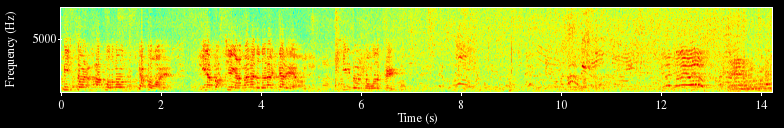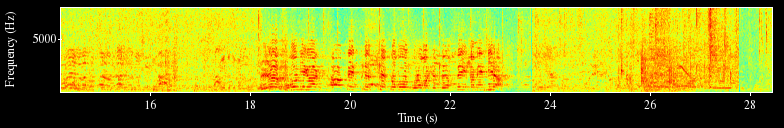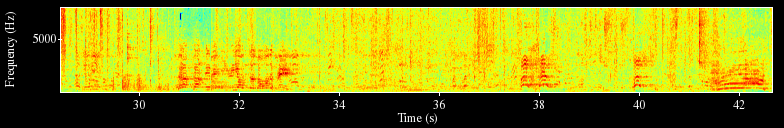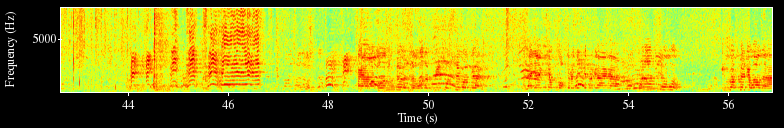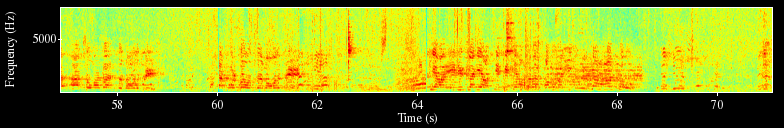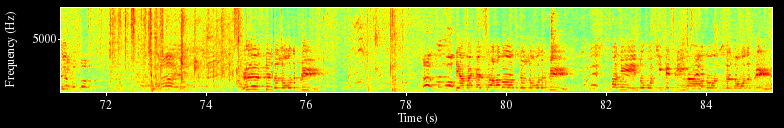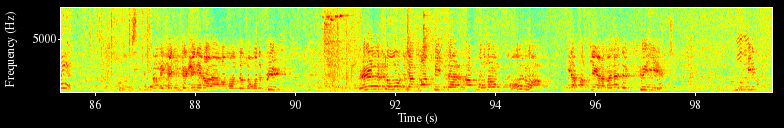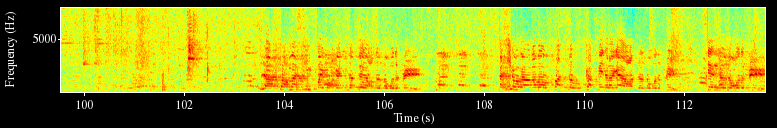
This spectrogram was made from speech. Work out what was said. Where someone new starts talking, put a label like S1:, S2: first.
S1: centrampiste a pour nom Caporal. Il appartient à la manade de la galère. Il ne joue plus. Le premier gang à 27 euros pour le rajeteur Benjamin Mila. De la part des millions de 2 euros de plus. Un 2 euros de plus au second grain. La direction porte le deuxième grain à 30 euros. Une Côte du Rhône à Thomasan, 2 euros de plus. La Poulbon, 2 euros de plus. Et Luc Laguerre, TP Terrassement, Bravo Magique, 40 euros. Le 2 euros de plus. Et un Macal Saramon, 2 euros de plus. Troisième, domotique et climat, Ramon, 2 euros de plus. Mécanique générale, Ramon, 2 euros de plus. Le taureau qui entre en piste a pour nom Renoir. Il appartient à la manade Cueillir. Il- La pharmacie prime organisateur, 2 euros de plus. Station à Ramon face au café de la gare, 2 euros de plus. 2 euros de plus.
